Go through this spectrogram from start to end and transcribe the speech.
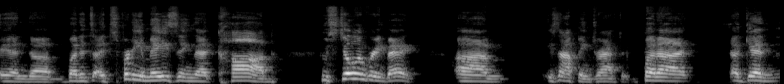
And, um, but it's, it's pretty amazing that Cobb, who's still in Green Bay, um, he's not being drafted, but, uh, again,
